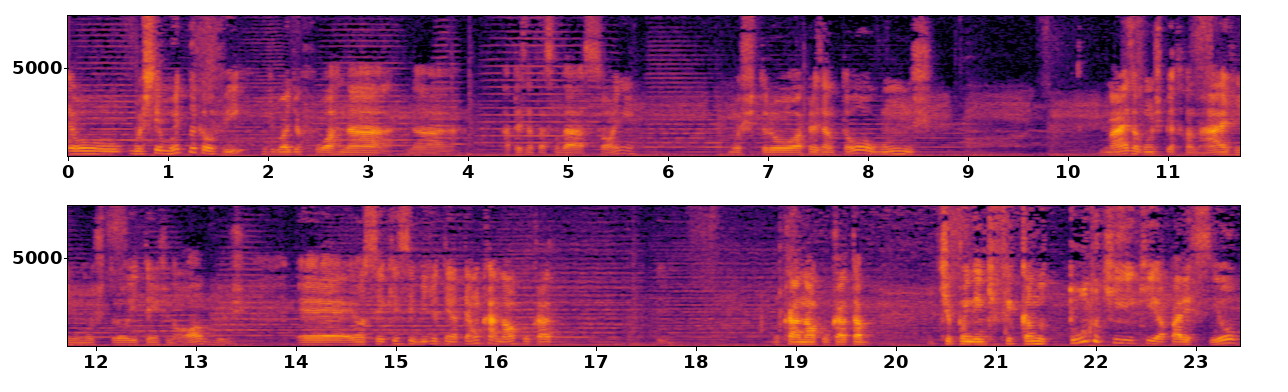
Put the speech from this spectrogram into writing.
eu gostei muito do que eu vi de God of War na, na apresentação da Sony. Mostrou, apresentou alguns. Mais alguns personagens, mostrou itens novos. É, eu sei que esse vídeo tem até um canal que o cara. Um canal que o cara tá tipo identificando tudo que, que apareceu.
